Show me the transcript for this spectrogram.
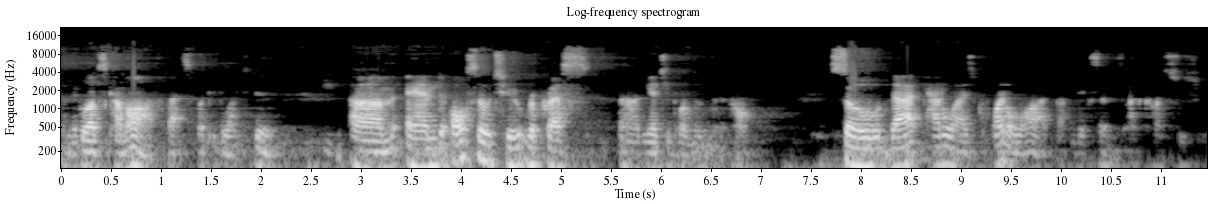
when the gloves come off, that's what people like to do, um, and also to repress uh, the anti-war movement at home. So that catalyzed quite a lot of Nixon's unconstitutional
